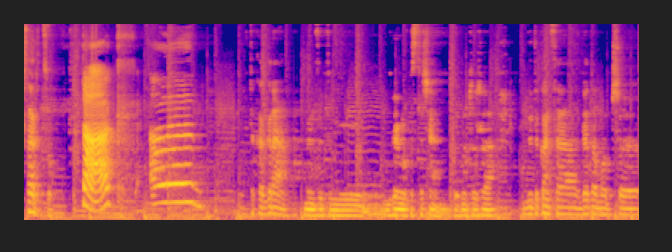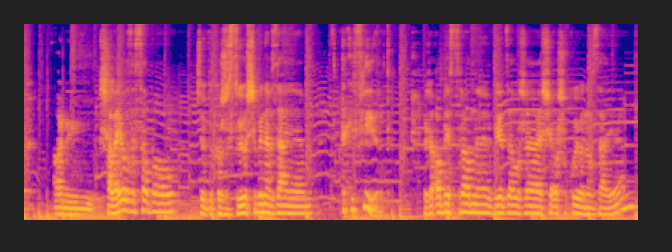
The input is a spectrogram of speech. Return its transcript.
W sercu. Tak, ale Taka gra między tymi dwiema postaciami. To znaczy, że nie do końca wiadomo, czy oni szaleją ze sobą, czy wykorzystują siebie nawzajem. Taki flirt. Że obie strony wiedzą, że się oszukują nawzajem,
